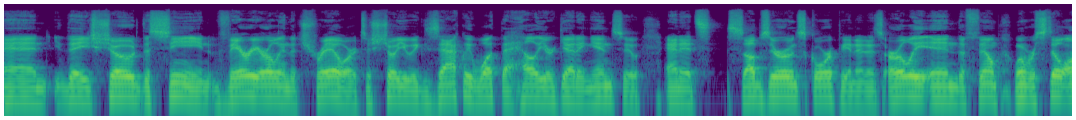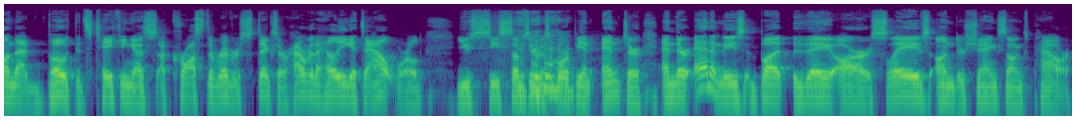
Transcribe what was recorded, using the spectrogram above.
and they showed the scene very early in the trailer to show you exactly what the hell you're getting into. And it's Sub Zero and Scorpion, and it's early in the film when we're still on that boat that's taking us across the river Styx, or however the hell you get to Outworld. You see Sub Zero and Scorpion enter, and they're enemies, but they are slaves under Shang Tsung's power.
